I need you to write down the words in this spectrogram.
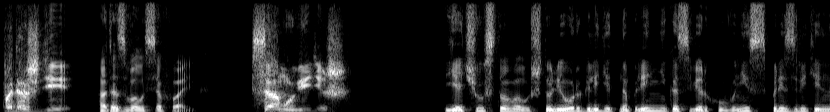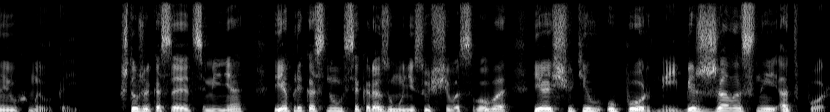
«Подожди», – отозвался Фальк. «Сам увидишь». Я чувствовал, что Леор глядит на пленника сверху вниз с презрительной ухмылкой. Что же касается меня, я прикоснулся к разуму несущего слова и ощутил упорный, безжалостный отпор.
